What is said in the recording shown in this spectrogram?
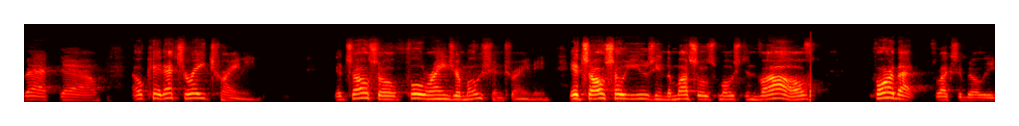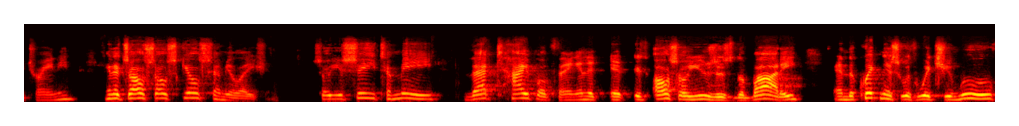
back down. Okay, that's rate training. It's also full range of motion training. It's also using the muscles most involved for that flexibility training. And it's also skill simulation. So you see, to me, that type of thing, and it, it, it also uses the body and the quickness with which you move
